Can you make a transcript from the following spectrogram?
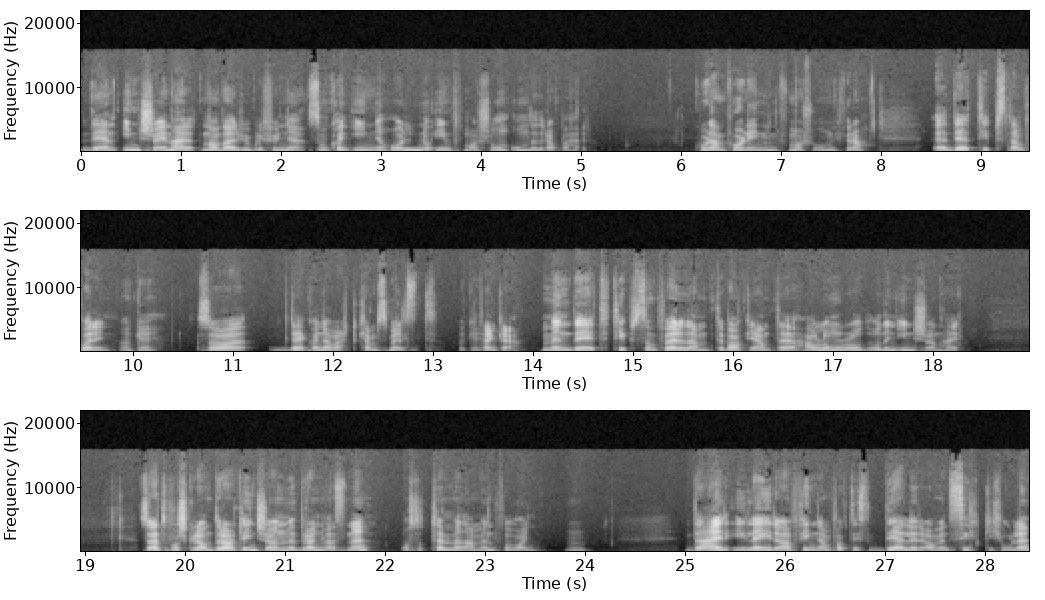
det er en innsjø i nærheten av der hun blir funnet, som kan inneholde noe informasjon om det drapet her. Hvor de får den informasjonen ifra? Eh, Det er et tips de får inn, OK. så det kan ha vært hvem som helst. okay. tenker jeg. Men det er et tips som fører dem tilbake igjen til How Long Road og den innsjøen her. Så etterforskerne drar til innsjøen med brannvesenet, og så tømmer de den for vann. Mm. Der i leira finner de faktisk deler av en silkekjole,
